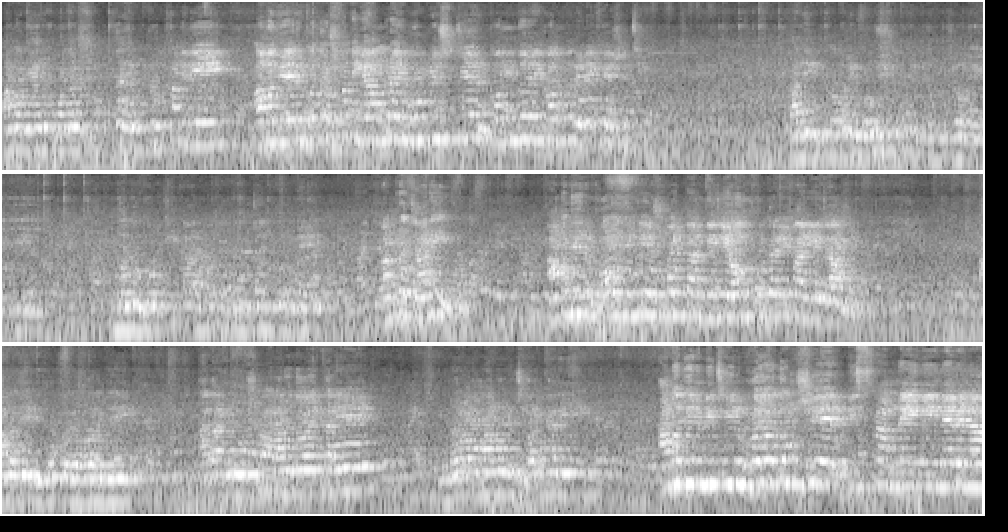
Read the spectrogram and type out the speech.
আমাদের রেখে এসেছি। মতো আমাদের ভয় থেকে শয়তান নিজে অন্ধকারে পালিয়ে যায় আমাদের উপরে বলবে আগামী উষার উদয়কালে নরম আলোর ঝলকালে আমাদের মিছিল ভয় ধ্বংসের বিশ্রাম নেয়নি, নেবে না।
